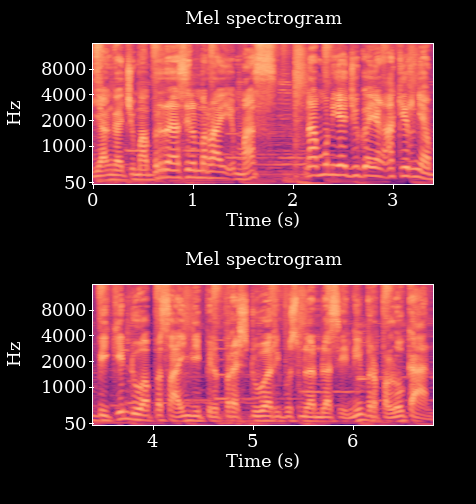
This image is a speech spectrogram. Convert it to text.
yang nggak cuma berhasil meraih emas, namun ia juga yang akhirnya bikin dua pesaing di Pilpres 2019 ini berpelukan.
